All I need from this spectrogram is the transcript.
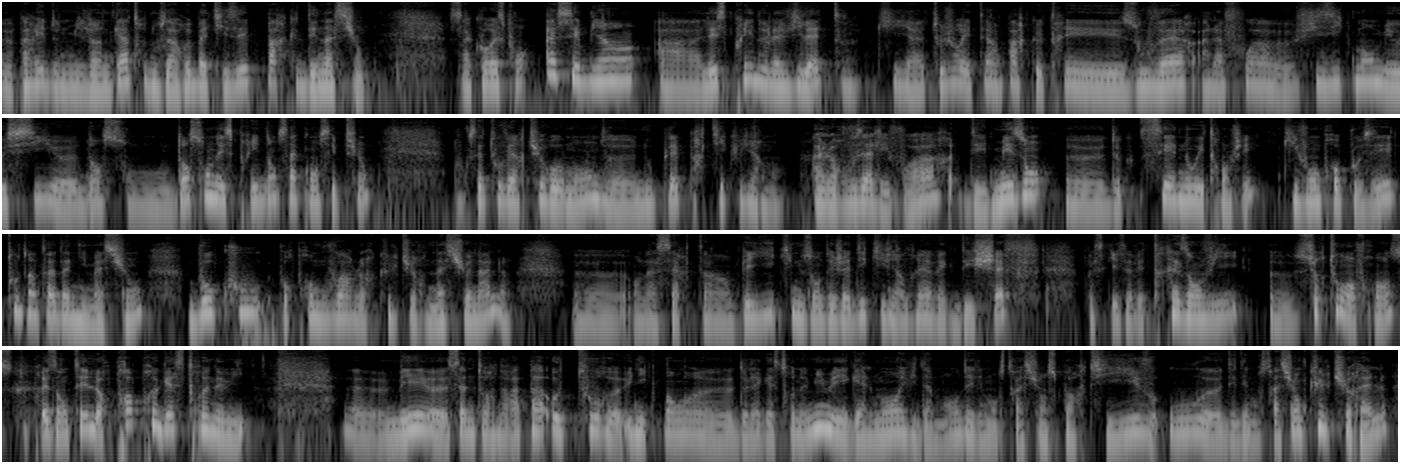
euh, Paris 2024 nous a rebaptisé Parc des Nations. Ça correspond assez bien à l'esprit de la Villette, qui a toujours été un parc très ouvert à la fois euh, physiquement, mais aussi euh, dans son, dans son esprit, dans sa conception. Donc cette ouverture au monde nous plaît particulièrement. Alors vous allez voir des maisons de CNO étrangers qui vont proposer tout un tas d'animations, beaucoup pour promouvoir leur culture nationale. Euh, on a certains pays qui nous ont déjà dit qu'ils viendraient avec des chefs, parce qu'ils avaient très envie, euh, surtout en France, de présenter leur propre gastronomie. Euh, mais ça ne tournera pas autour uniquement de la gastronomie, mais également évidemment des démonstrations sportives ou des démonstrations culturelles.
